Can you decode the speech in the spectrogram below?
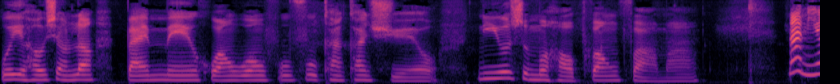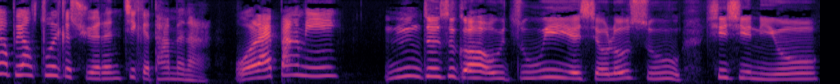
我也好想让白眉黄翁夫妇看看雪哦。你有什么好方法吗？那你要不要做一个雪人寄给他们啊？我来帮你。嗯，这是个好主意耶，小老鼠，谢谢你哦。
